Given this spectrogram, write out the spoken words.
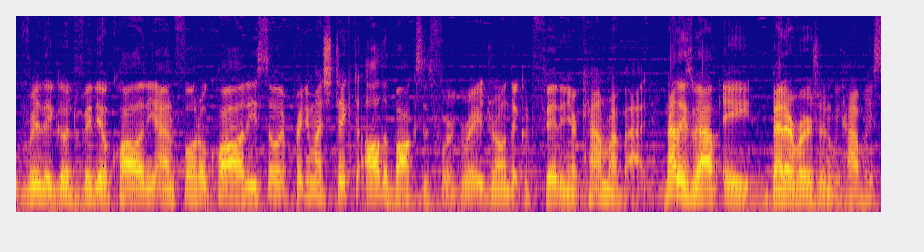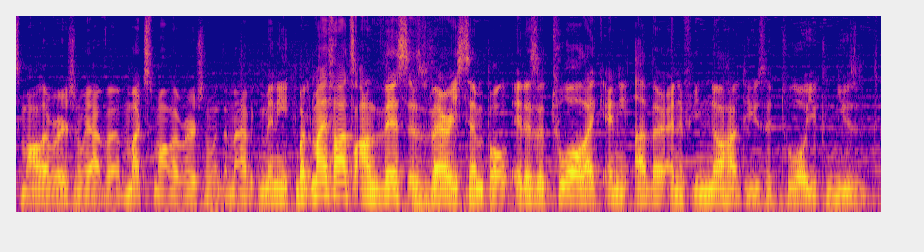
really good video quality and photo quality so it pretty much ticked all the boxes for a great drone that could fit in your camera bag. Nowadays we have a better version, we have a smaller version, we have a much smaller version with the Mavic Mini but my thoughts on this is very simple. It is a tool like any other and if you know how to use a tool you can use it to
